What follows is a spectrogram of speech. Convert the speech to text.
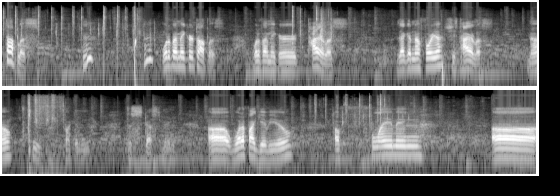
topless? Hmm? Hmm? What if I make her topless? What if I make her tireless? Is that good enough for you? She's tireless. No? You fucking disgust me. Uh, what if I give you a flaming, uh,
